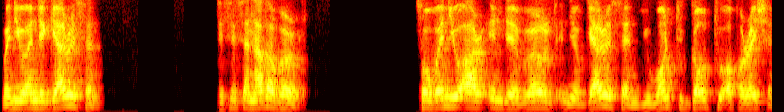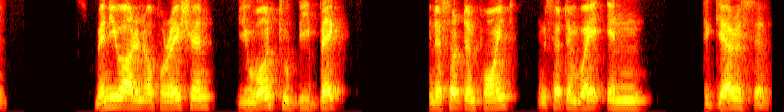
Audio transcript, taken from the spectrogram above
when you're in the garrison this is another world so when you are in the world in your garrison you want to go to operation when you are in operation you want to be back in a certain point in a certain way in the garrison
